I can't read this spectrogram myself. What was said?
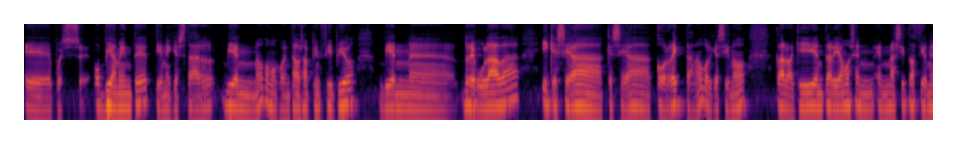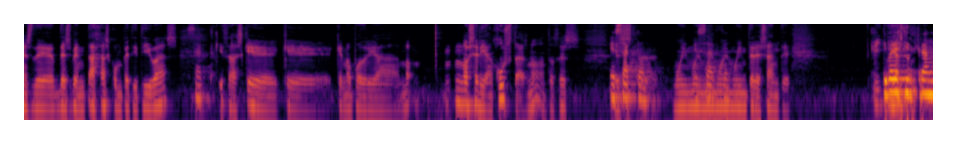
eh, pues eh, obviamente tiene que estar bien, ¿no? Como comentamos al principio, bien eh, regulada y que sea, que sea correcta, ¿no? Porque si no, claro, aquí entraríamos en, unas situaciones de desventajas competitivas, quizás que, no podría, no, serían justas, ¿no? Entonces, Exacto. muy, muy, muy, muy, muy interesante. Te iba a decir, Frank,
